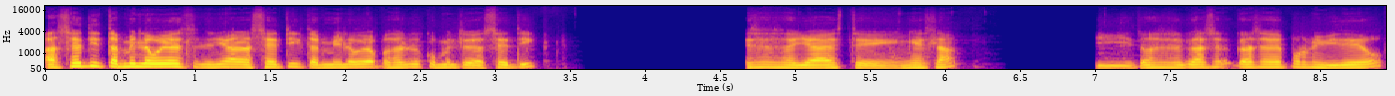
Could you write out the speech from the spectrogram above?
Bueno, Acetic también le voy a enseñar a Acetic, también le voy a pasar el documento de Acetic. Ese es allá este, en Esla. Y entonces, gracias, gracias por mi video.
